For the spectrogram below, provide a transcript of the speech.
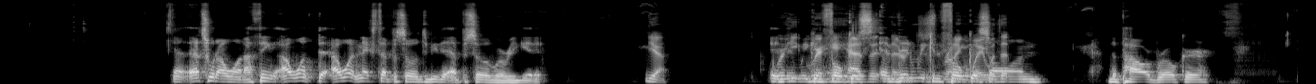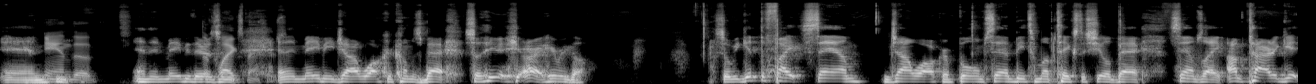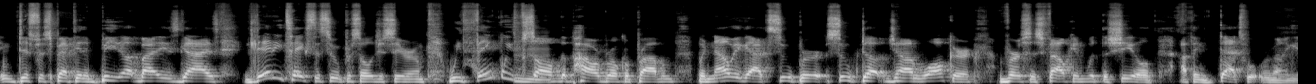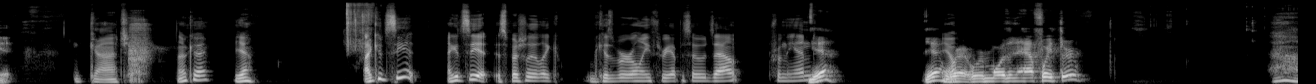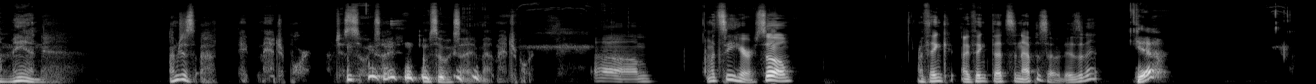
yeah, that's what I want. I think I want the, I want next episode to be the episode where we get it. Yeah. and Where then he- we can focus, and and then we can focus with it. on the power broker, and and the, and then maybe the there's flag an, and then maybe John Walker comes back. So here, here, all right, here we go. So we get the fight. Sam, John Walker, boom. Sam beats him up, takes the shield back. Sam's like, I'm tired of getting disrespected and beat up by these guys. Then he takes the super soldier serum. We think we've Mhm. solved the power broker problem, but now we got super souped up John Walker versus Falcon with the shield. I think that's what we're going to get. Gotcha. Okay. Yeah. I could see it. I could see it, especially like because we're only three episodes out from the end. Yeah. Yeah, Yep. we're, we're more than halfway through. Oh man. I'm just uh, hey, match report. I'm just so excited. I'm so excited about match report. Um let's see here. So I think I think that's an episode, isn't it? Yeah,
